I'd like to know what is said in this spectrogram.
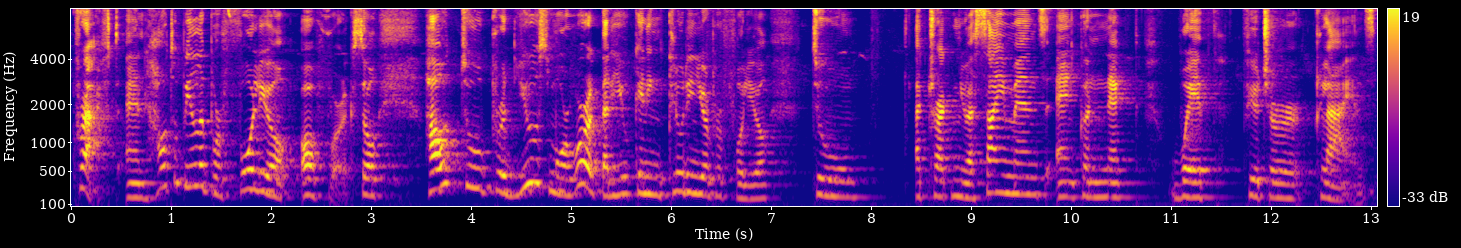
craft and how to build a portfolio of work. So, how to produce more work that you can include in your portfolio to attract new assignments and connect with future clients.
